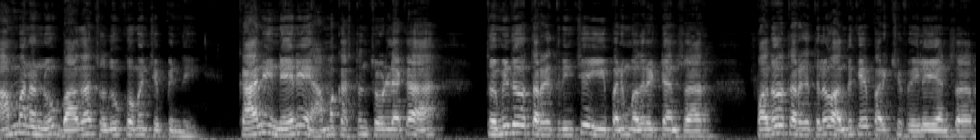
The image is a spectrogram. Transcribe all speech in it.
అమ్మ నన్ను బాగా చదువుకోమని చెప్పింది. కానీ నేనే అమ్మ కష్టం చూడలేక తొమ్మిదవ తరగతి నుంచే ఈ పని మొదలెట్టాను సార్. పదో తరగతిలో అందుకే పరీక్ష ఫెయిల్ అయ్యాను సార్.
